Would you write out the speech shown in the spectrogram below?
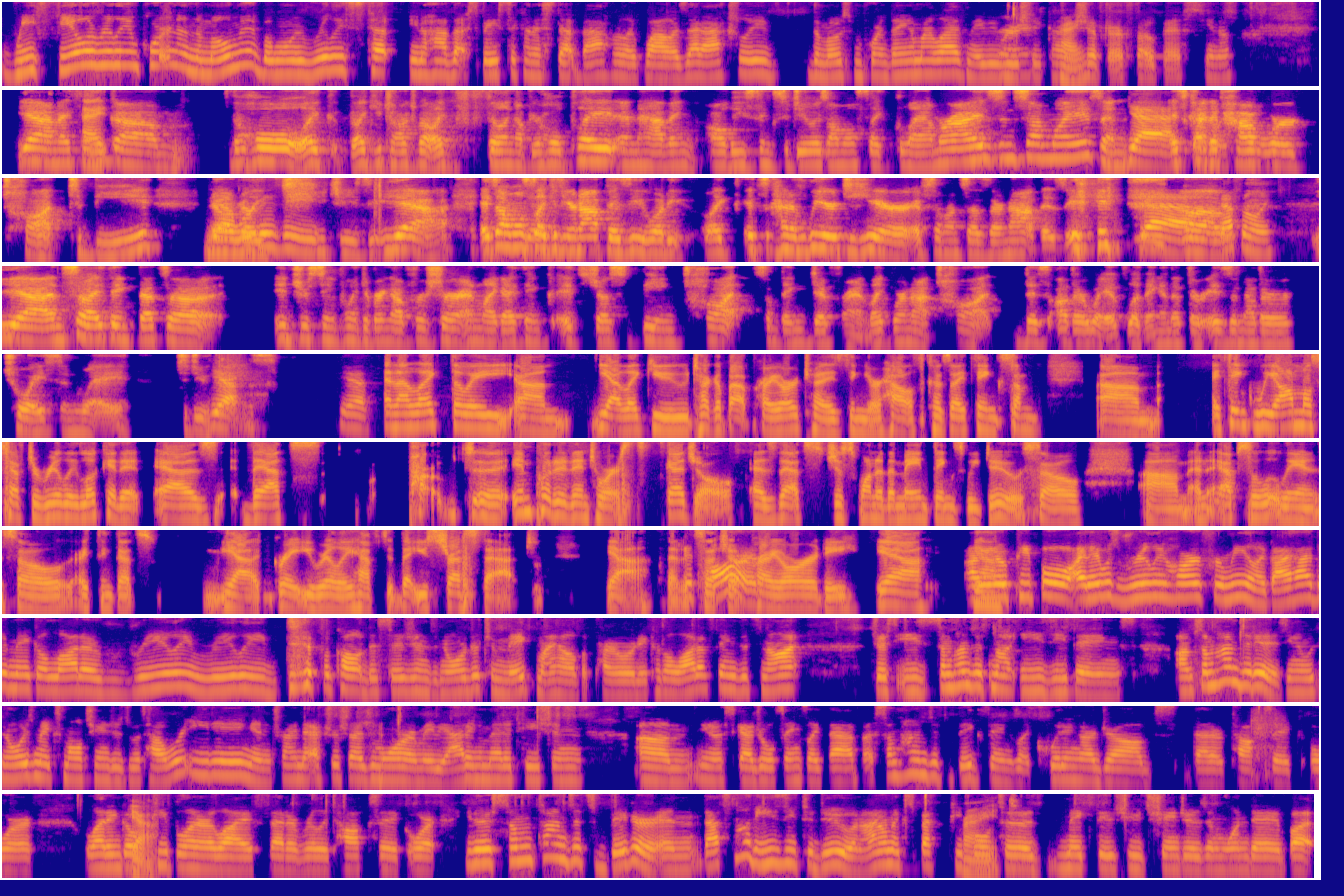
we feel are really important in the moment but when we really step you know have that space to kind of step back we're like wow is that actually the most important thing in my life? Maybe right. we should kind of shift our focus you know? Yeah and i think I, um the whole like like you talked about like filling up your whole plate and having all these things to do is almost like glamorized in some ways and yeah it's kind of how we're taught to be no yeah, really busy. cheesy yeah it's almost like if you're not busy what do you like it's kind of weird to hear if someone says they're not busy yeah um, definitely yeah and so i think that's a interesting point to bring up for sure and like i think it's just being taught something different like we're not taught this other way of living and that there is another choice and way to do yeah. things. Yeah. And I like the way, um, yeah, like you talk about prioritizing your health because I think some, um, I think we almost have to really look at it as that's part, to input it into our schedule as that's just one of the main things we do. So, um, and absolutely. And so I think that's, yeah, great. You really have to, that you stress that. Yeah. That it's, it's such hard. a priority. Yeah. I yeah. know people, and it was really hard for me. Like, I had to make a lot of really, really difficult decisions in order to make my health a priority because a lot of things, it's not just easy. Sometimes it's not easy things. Um, sometimes it is. You know, we can always make small changes with how we're eating and trying to exercise more, or maybe adding a meditation, um, you know, schedule, things like that. But sometimes it's big things like quitting our jobs that are toxic or letting go yeah. of people in our life that are really toxic or you know sometimes it's bigger and that's not easy to do and i don't expect people right. to make these huge changes in one day but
